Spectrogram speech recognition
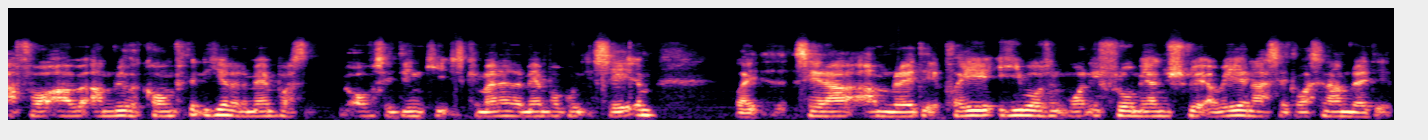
I thought I, am really confident here. I remember obviously Dean Keates come in. I remember going to say to him, like saying I, am ready to play. He wasn't wanting to throw me in straight away, and I said, listen, I'm ready.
